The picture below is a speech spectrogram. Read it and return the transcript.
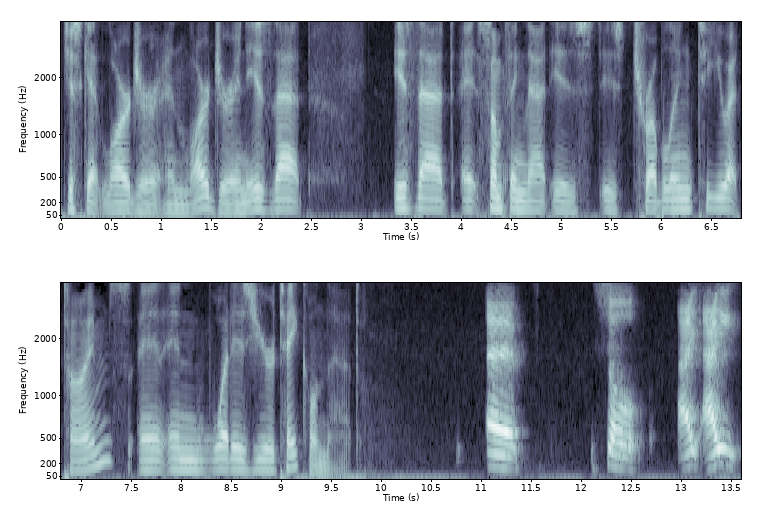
just get larger and larger. And is that is that uh, something that is is troubling to you at times? And and what is your take on that? Uh so I, I,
